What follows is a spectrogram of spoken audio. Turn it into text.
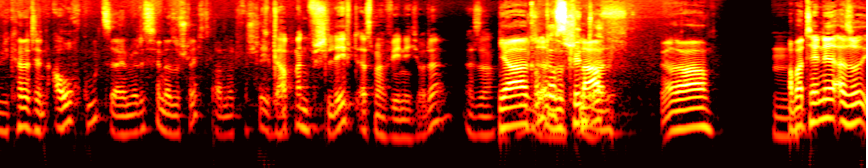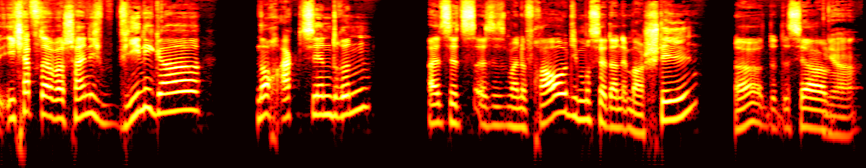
Wie kann das denn auch gut sein? Was ist denn da so schlecht dran? Das verstehe ich. Ich glaube, man schläft erstmal wenig, oder? Also, ja, kommt also das Schlaf. Kind an. Ja. Hm. Aber Tenne, also ich habe da wahrscheinlich weniger noch Aktien drin als jetzt, als jetzt meine Frau. Die muss ja dann immer stillen. Ja, das ist ja, ja.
